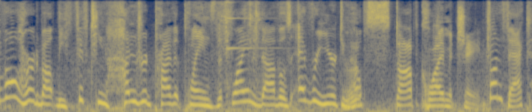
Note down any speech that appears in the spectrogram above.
We've all heard about the 1,500 private planes that fly into Davos every year to help stop climate change. Fun fact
